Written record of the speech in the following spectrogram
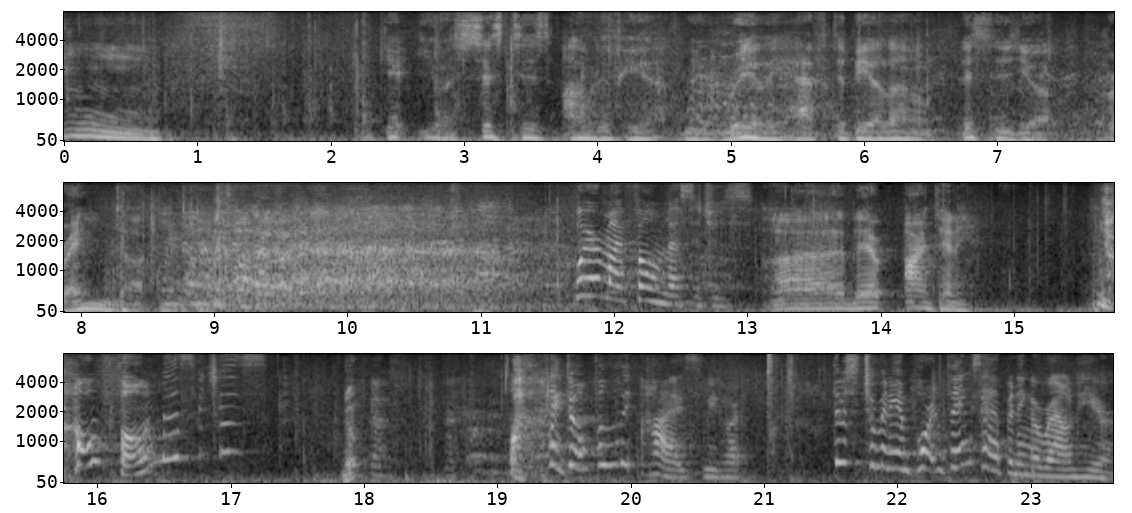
Hmm. Get your sisters out of here. We really have to be alone. This is your brain talking. Where are my phone messages? Uh, there aren't any. No phone messages? Nope. I don't believe. Hi, sweetheart. There's too many important things happening around here.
